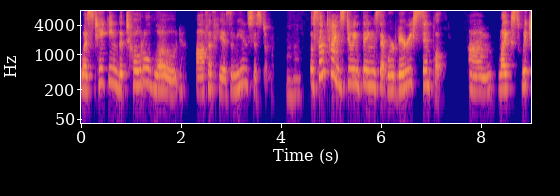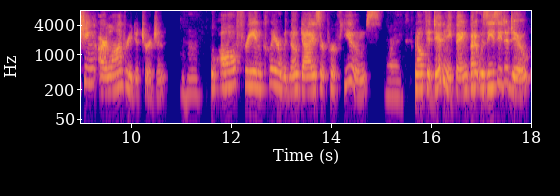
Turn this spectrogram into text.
was taking the total load off of his immune system. Mm-hmm. So sometimes doing things that were very simple, um, like switching our laundry detergent mm-hmm. to all free and clear with no dyes or perfumes. Right. I don't know if it did anything, but it was easy to do,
